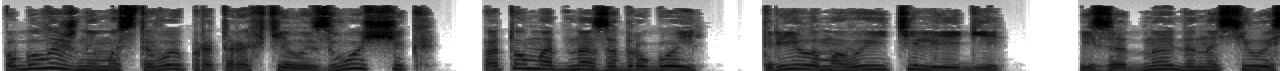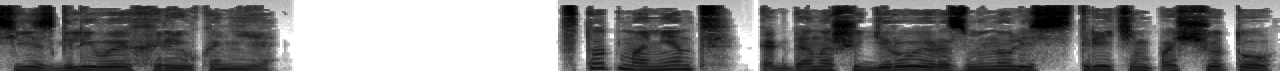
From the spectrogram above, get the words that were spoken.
По булыжной мостовой протарахтел извозчик, потом одна за другой три ломовые телеги, из одной доносилось визгливое хрюканье. В тот момент, когда наши герои разминулись с третьим по счету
